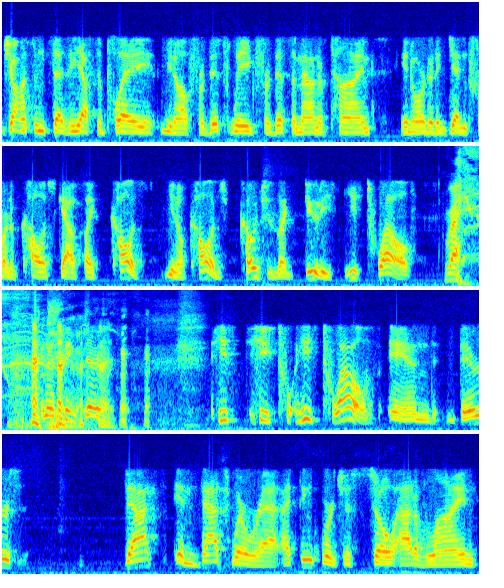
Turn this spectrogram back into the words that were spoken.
Johnson says he has to play, you know, for this league for this amount of time in order to get in front of college scouts. Like college, you know, college coaches, like, dude, he's he's twelve, right? and I think they're he's he's tw- he's 12 and there's that's and that's where we're at. I think we're just so out of line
